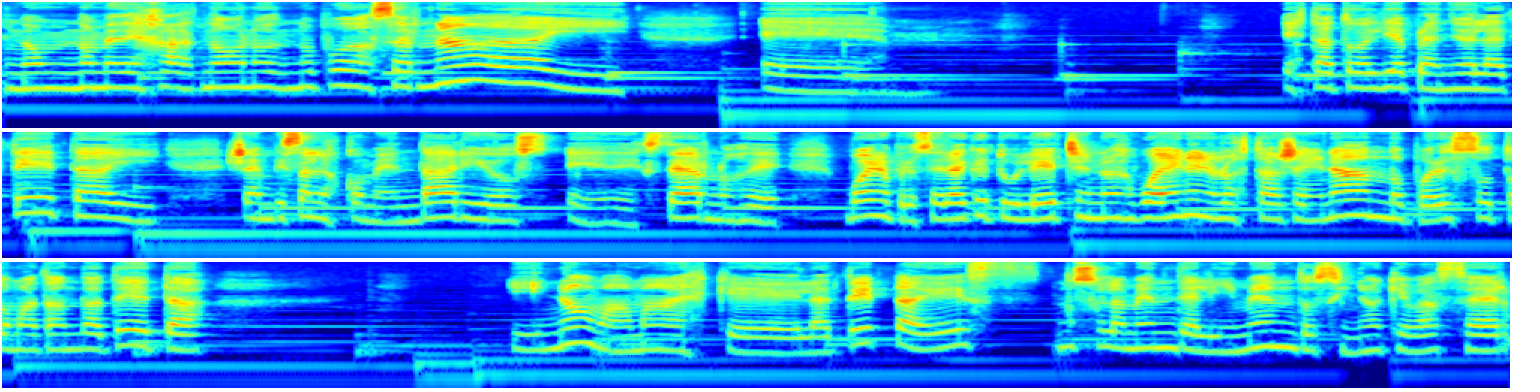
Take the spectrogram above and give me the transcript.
no, me dejas, no, no, puedo hacer nada y eh, está todo el día prendido la teta y ya empiezan los comentarios eh, externos de, bueno, pero ¿será que tu leche no es buena y no lo está llenando, por eso toma tanta teta? Y no, mamá, es que la teta es no solamente alimento, sino que va a ser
